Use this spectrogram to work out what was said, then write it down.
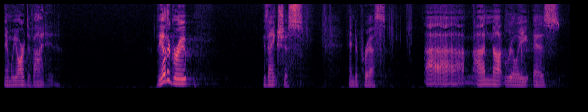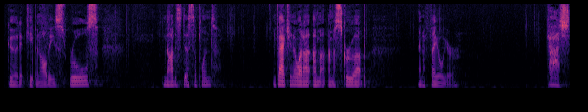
And we are divided. The other group is anxious and depressed. Uh, I'm not really as good at keeping all these rules, not as disciplined. In fact, you know what? I, am a, I'm a screw up and a failure. Gosh,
